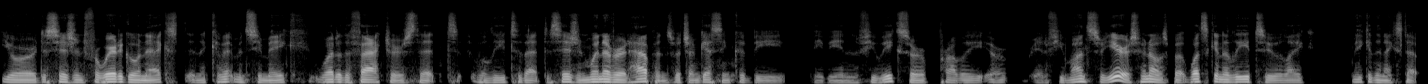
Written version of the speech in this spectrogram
your decision for where to go next and the commitments you make, what are the factors that will lead to that decision whenever it happens, which I'm guessing could be maybe in a few weeks or probably or in a few months or years, who knows, but what's going to lead to like making the next step?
